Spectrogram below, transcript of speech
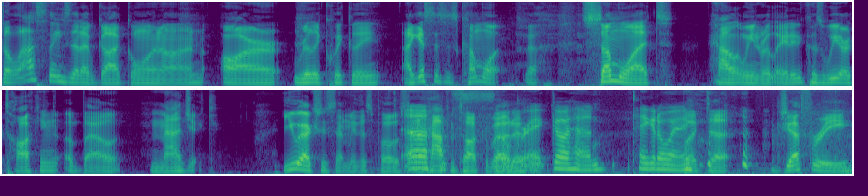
the last things that I've got going on are really quickly. I guess this is somewhat, uh, somewhat Halloween related because we are talking about magic You actually sent me this post, and I have to talk so about it. Great. Go ahead. Take it away. But uh, Jeffrey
